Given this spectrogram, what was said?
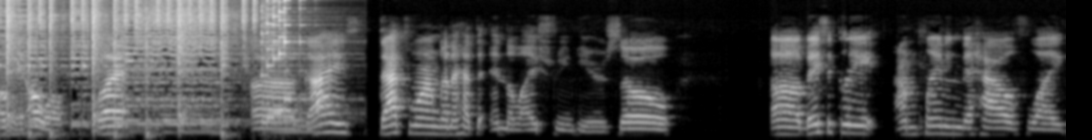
Okay, oh well. What? Uh, guys, that's where I'm gonna have to end the live stream here. So, uh, basically, I'm planning to have, like,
